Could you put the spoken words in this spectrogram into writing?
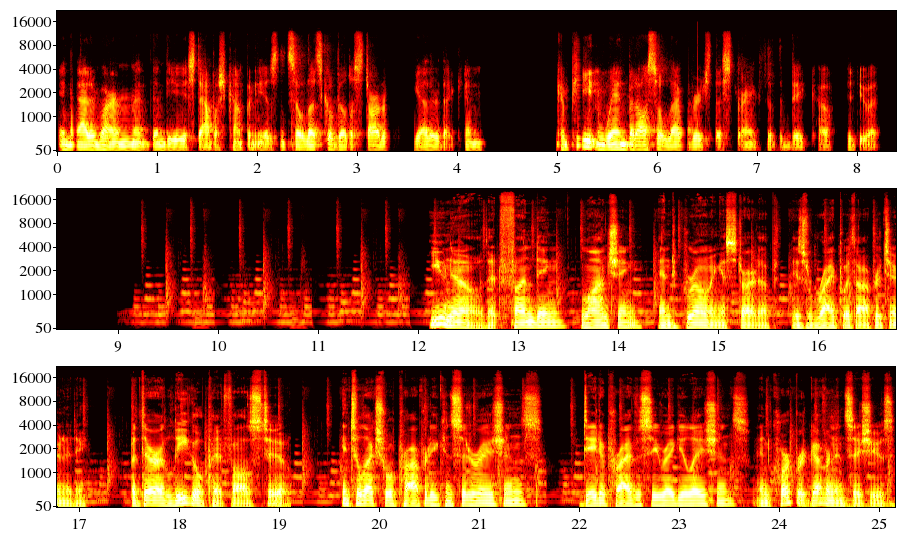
in that environment than the established company is. And so let's go build a startup together that can compete and win, but also leverage the strength of the big co to do it. You know that funding, launching, and growing a startup is ripe with opportunity. But there are legal pitfalls too intellectual property considerations, data privacy regulations, and corporate governance issues,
